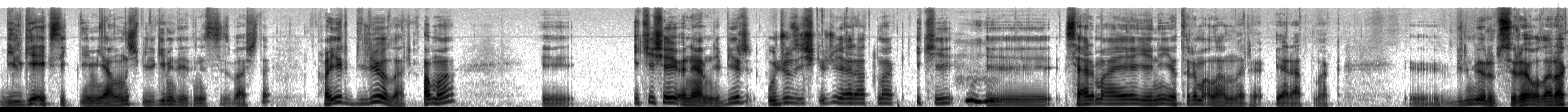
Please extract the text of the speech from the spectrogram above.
bilgi eksikliğim yanlış bilgi mi dediniz siz başta? Hayır biliyorlar ama e, iki şey önemli. Bir, ucuz iş gücü yaratmak. İki, E, sermayeye yeni yatırım alanları yaratmak. E, bilmiyorum süre olarak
